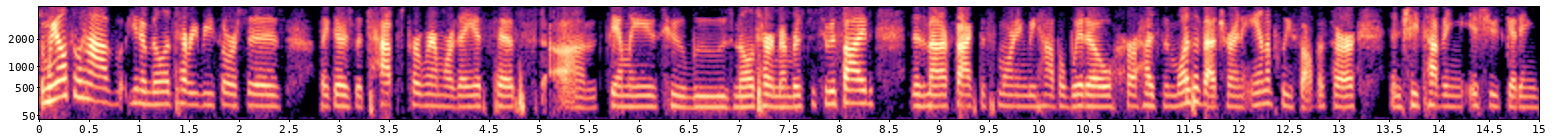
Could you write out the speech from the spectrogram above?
And we also have, you know, military resources. Like there's the TAPS program where they assist um, families who lose military members to suicide. And as a matter of fact, this morning we have a widow. Her husband was a veteran and a police officer, and she's having issues getting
